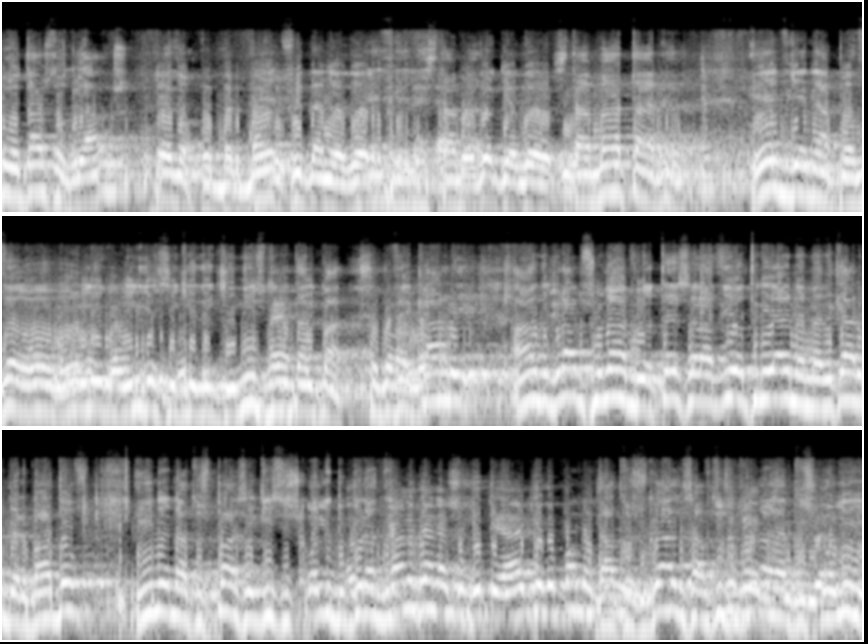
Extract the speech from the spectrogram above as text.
κοντά στο Κλάους. Εδώ. Ο Μπερμπάτοφ ήταν εδώ. Ε, ρε, Από σταμάτα. εδώ και εδώ. ρε, φίλε. Σταμάτα ρε. Έβγαινε από εδώ, ο- ο- λίγο, λίγες εκειδικινήσεις του κτλ. Δεκάρι, αν γράψουν αύριο 4-2-3-1 με δεκάρι Μπερμπάτοφ, είναι να τους πας εκεί στη σχολή που πήραν την Κάνετε ένα σουμπουτιάκι εδώ πάνω. να τους βγάλεις αυτούς που πήραν από τη σχολή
